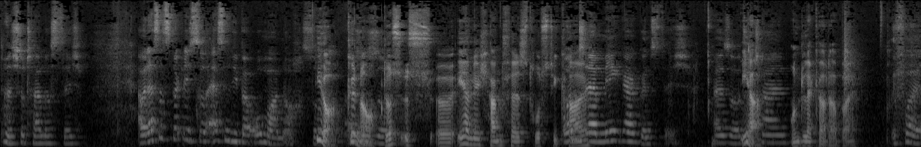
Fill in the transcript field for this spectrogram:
Das ist total lustig. Aber das ist wirklich so Essen wie bei Oma noch. So. ja, Also genau. so. Das ist äh, ehrlich, handfest, rustikal. Und äh, mega günstig. Also ja, total und lecker dabei. voll.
